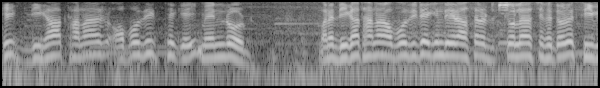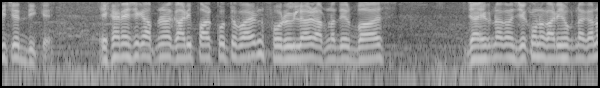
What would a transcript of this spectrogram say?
ঠিক দীঘা থানার অপোজিট থেকেই মেন রোড মানে দীঘা থানার অপোজিটে কিন্তু এই রাস্তাটা চলে আসছে ভেতরে সি বিচের দিকে। এখানে এসে আপনারা গাড়ি পার্ক করতে পারেন ফোর হুইলার আপনাদের বাস যাই হোক না কেন, যে কোনো গাড়ি হোক না কেন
